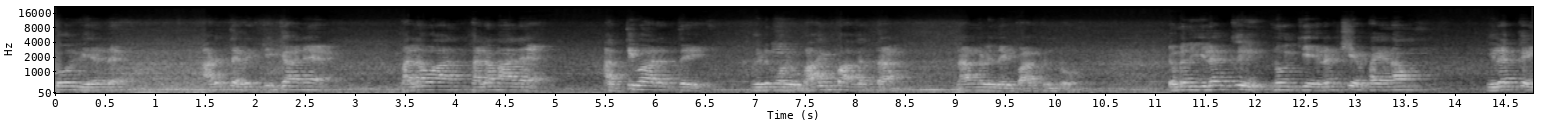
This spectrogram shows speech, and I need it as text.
தோல்வி அல்ல. அடுத்த வெற்றிக்கான பலவான் பலமான அத்திவாரத்தை விடும் ஒரு வாய்ப்பாகத்தான் நாங்கள் இதை பார்க்கின்றோம். எமது இலக்கு நோக்கிய இலட்சிய பயணம் இலக்கை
